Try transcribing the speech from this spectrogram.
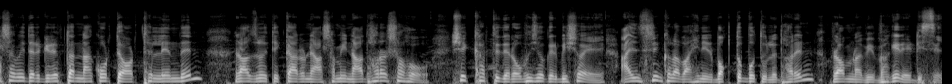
আসামিদের গ্রেপ্তার না করতে অর্থের লেনদেন রাজনৈতিক কারণে আসামি না ধরা সহ শিক্ষার্থীদের অভিযোগের বিষয়ে আইন শৃঙ্খলা বাহিনীর বক্তব্য তুলে ধরেন রমনা বিভাগের এডিসি।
